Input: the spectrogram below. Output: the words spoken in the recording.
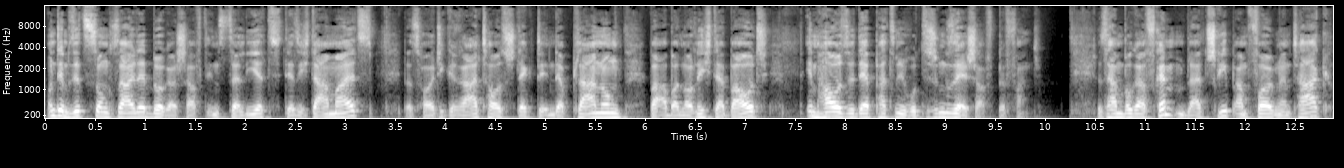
und im Sitzungssaal der Bürgerschaft installiert, der sich damals, das heutige Rathaus steckte in der Planung, war aber noch nicht erbaut, im Hause der Patriotischen Gesellschaft befand. Das Hamburger Fremdenblatt schrieb am folgenden Tag,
